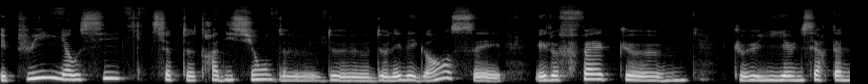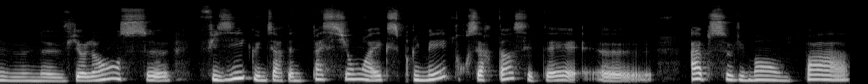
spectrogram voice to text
Et puis, il y a aussi cette tradition de, l'élégance et, le fait qu'il y ait une certaine violence physique, une certaine passion à exprimer. Pour certains, c'était euh, absolument pas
